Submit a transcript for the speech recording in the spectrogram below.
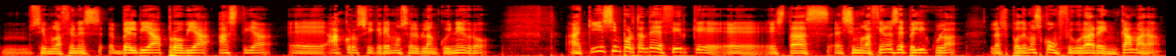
mm, simulaciones Belvia, Provia, Astia, eh, Acro si queremos el blanco y negro. Aquí es importante decir que eh, estas eh, simulaciones de película las podemos configurar en cámara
